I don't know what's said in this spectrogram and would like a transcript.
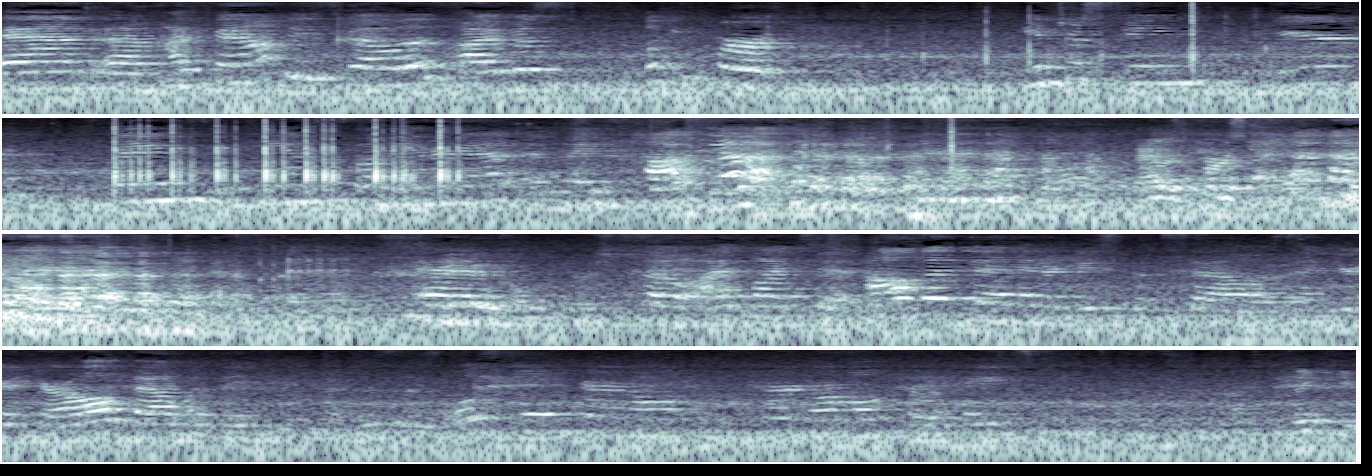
and um, I found these fellas. I was looking for interesting, weird things in Kansas on the internet, and they popped up. That was personal. and so I'd like to, I'll let them introduce themselves, and you're going to hear all about what they do. But this is old school paranormal, paranormal from Hays. Thank you.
